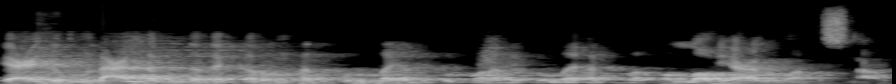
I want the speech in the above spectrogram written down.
يعظكم لعلكم تذكرون فاذكروا الله يذكركم ولذكر الله أكبر والله يعلم ما تصنعون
